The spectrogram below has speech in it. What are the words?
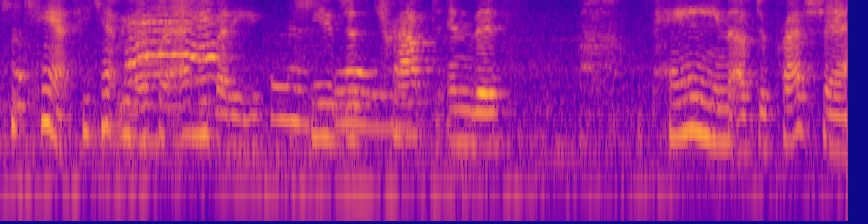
he can't. He can't be there for anybody. He's just trapped in this pain of depression.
